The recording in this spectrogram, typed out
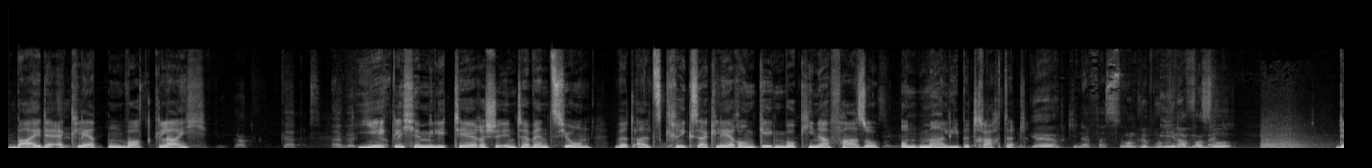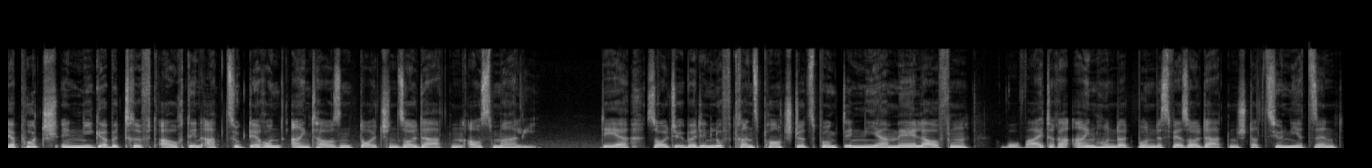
Beide erklärten wortgleich, jegliche militärische Intervention wird als Kriegserklärung gegen Burkina Faso und Mali betrachtet. Der Putsch in Niger betrifft auch den Abzug der rund 1000 deutschen Soldaten aus Mali. Der sollte über den Lufttransportstützpunkt in Niamey laufen, wo weitere 100 Bundeswehrsoldaten stationiert sind.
